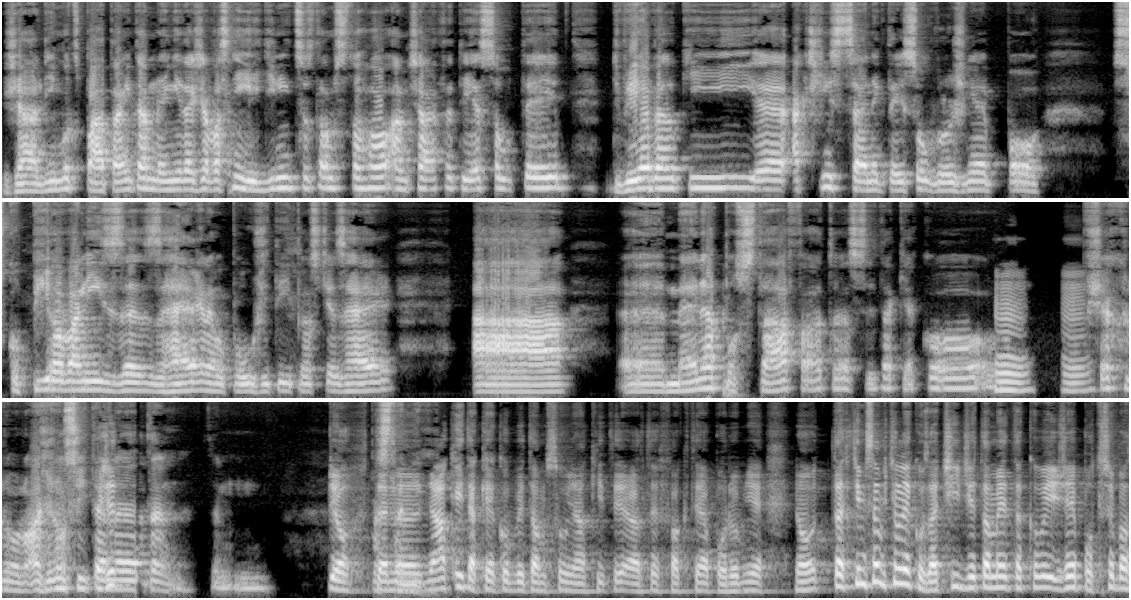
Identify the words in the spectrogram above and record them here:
žádný moc pátání tam není, takže vlastně jediný, co tam z toho Uncharted je, jsou ty dvě velké eh, akční scény, které jsou vložně po skopírovaný z, z her, nebo použitý prostě z her a eh, jména postav a to je asi tak jako hmm, hmm. všechno. No a že nosí ten, že... ten, ten Jo, ten nějaký tak, jako by tam jsou nějaký ty artefakty a podobně. No, tak tím jsem chtěl jako začít, že tam je takový, že je potřeba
